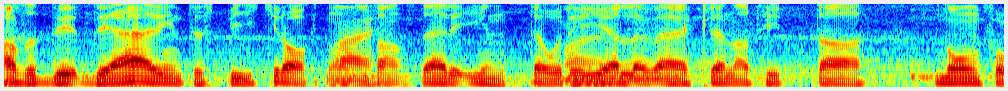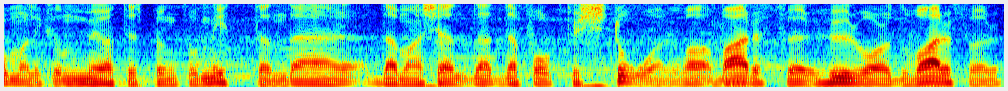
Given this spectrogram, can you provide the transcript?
alltså det, det är inte spikrakt någonstans. Det är det inte och det Nej. gäller verkligen att hitta någon form av liksom mötespunkt på mitten där, där, man känner, där, där folk förstår va- varför, hur var det och varför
